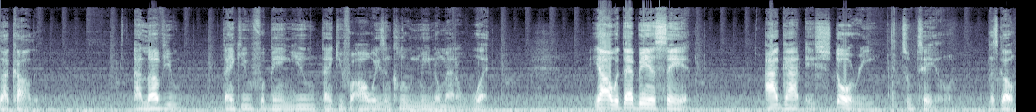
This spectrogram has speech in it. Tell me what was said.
I call it. I love you. Thank you for being you. Thank you for always including me no matter what. Y'all, with that being said, I got a story to tell. Let's go.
